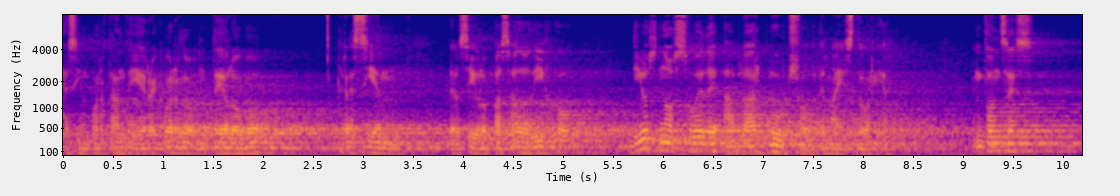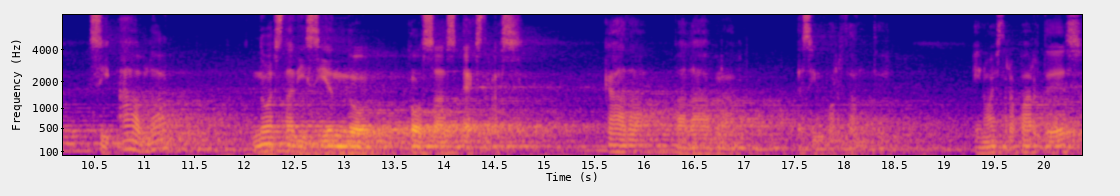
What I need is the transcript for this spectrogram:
es importante y recuerdo un teólogo recién del siglo pasado dijo, Dios no suele hablar mucho en la historia. Entonces, si habla, no está diciendo cosas extras. Cada palabra es importante. Y nuestra parte es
